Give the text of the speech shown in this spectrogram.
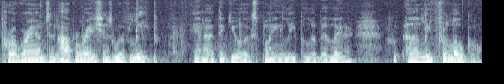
Programs and Operations with LEAP. And I think you'll explain LEAP a little bit later. Uh, LEAP for Local.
